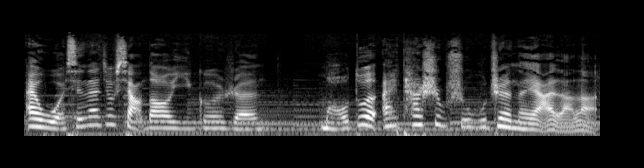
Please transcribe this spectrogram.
哎，我现在就想到一个人，矛盾。哎，他是不是乌镇的呀，兰兰？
